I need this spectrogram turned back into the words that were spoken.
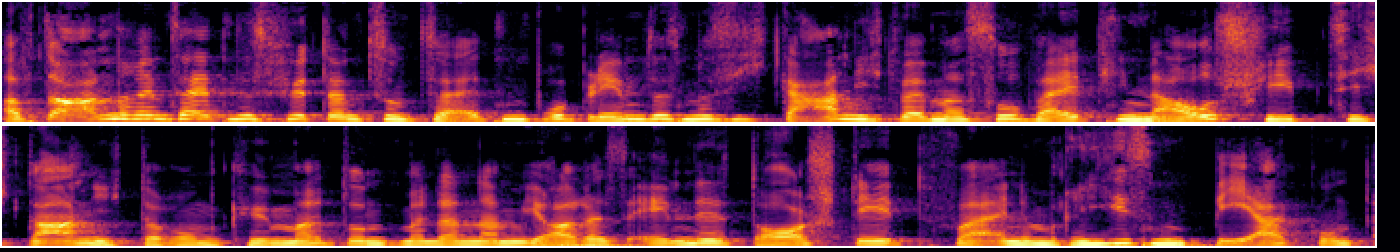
Auf der anderen Seite, das führt dann zum zweiten Problem, dass man sich gar nicht, weil man so weit hinausschiebt, sich gar nicht darum kümmert und man dann am Jahresende dasteht vor einem riesen Berg und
